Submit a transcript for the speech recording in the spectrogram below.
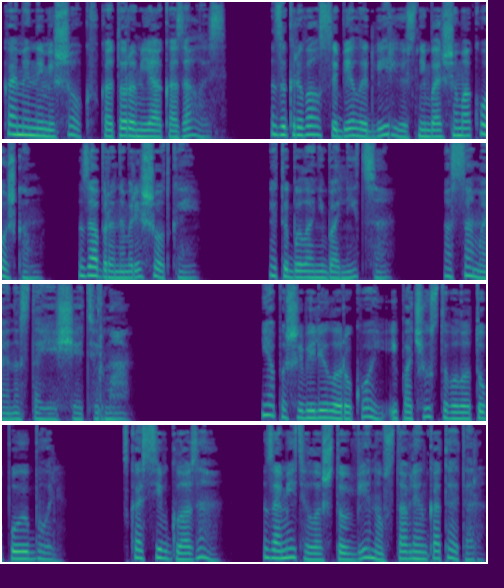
Каменный мешок, в котором я оказалась, закрывался белой дверью с небольшим окошком, забранным решеткой. Это была не больница, а самая настоящая тюрьма. Я пошевелила рукой и почувствовала тупую боль. Скосив глаза, заметила, что в вену вставлен катетер,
